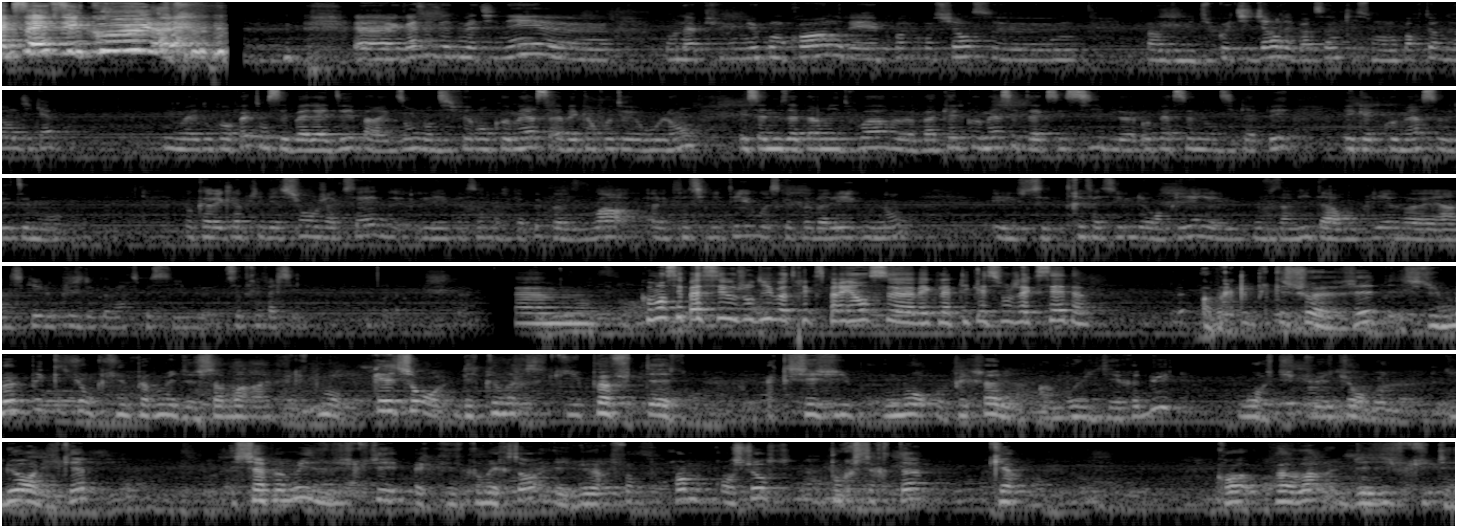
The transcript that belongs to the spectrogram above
j'accepte, c'est cool Euh, grâce à cette matinée, euh, on a pu mieux comprendre et prendre conscience euh, enfin, du, du quotidien des personnes qui sont porteurs de handicap. Ouais, donc en fait, on s'est baladé par exemple dans différents commerces avec un fauteuil roulant et ça nous a permis de voir euh, bah, quel commerce était accessible aux personnes handicapées et quel commerce euh, l'était moins. Donc avec l'application J'accède, les personnes handicapées peuvent voir avec facilité où est-ce qu'elles peuvent aller ou non. Et c'est très facile de remplir et on vous invite à remplir euh, et à indiquer le plus de commerces possible. C'est très facile. Euh, comment s'est passée aujourd'hui votre expérience euh, avec l'application J'accède Avec l'application AZ, c'est une bonne application qui nous permet de savoir effectivement quels sont les commerces qui peuvent être accessibles ou non aux personnes à mobilité réduite ou en situation de handicap. Ça permet de discuter avec les commerçants et de leur faire prendre conscience pour certains qui peuvent avoir des difficultés.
